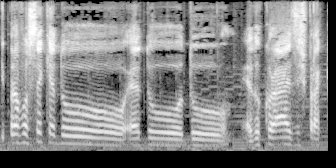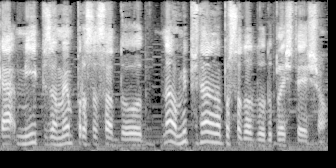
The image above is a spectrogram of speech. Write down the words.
E pra você que é do é do do é do Crysis pra cá, MIPS é o mesmo processador. Não, MIPS não é o mesmo processador do, do PlayStation.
